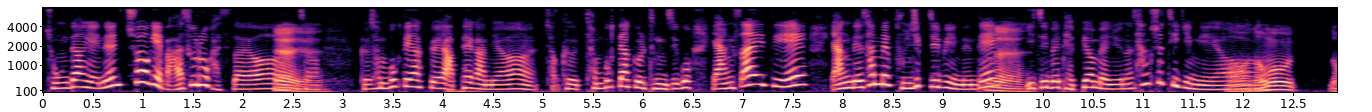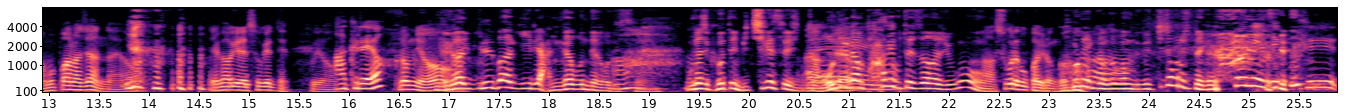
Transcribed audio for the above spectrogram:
종당에는 추억의 맛으로 갔어요. 예, 그래서 예. 그 전북대학교에 앞에 가면 저, 그 전북대학교를 등지고 양 사이드에 양대 산맥 분식집이 있는데 네. 이 집의 대표 메뉴는 상추튀김이에요. 어, 너무 너무 뻔하지 않나요? 1박 2일에 소개됐고요. 아, 그래요? 그럼요. 내가 1박 2일이 안 가본 데가 어디 있어요. 아... 우리 아직 그것 때문에 미치겠어요, 진짜. 아, 네. 어딜 가면 다 하게 붙어 있어가지고. 아, 수그레 국밥 이런 거? 그러니까, 그거 아. 찢어버릴 수 있다니까. 그런데 이제 그, 그,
